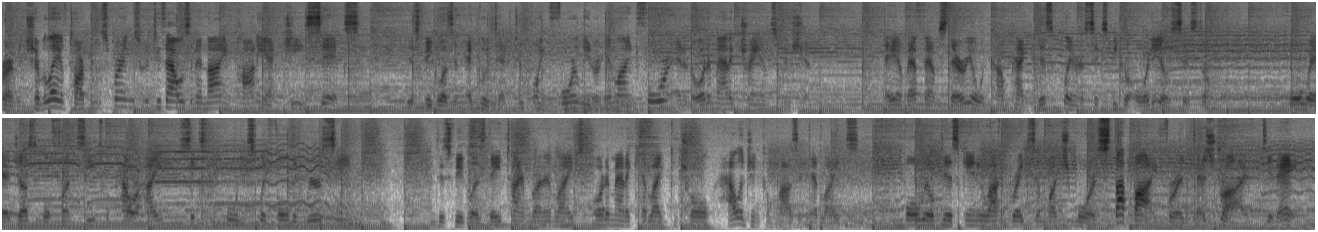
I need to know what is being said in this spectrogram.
Ferman Chevrolet of Tarpon Springs with a 2009 Pontiac G6. This vehicle has an Ecotec 2.4 liter inline 4 and an automatic transmission. AM FM stereo with compact disc player and a 6 speaker audio system. Four way adjustable front seats with power height, 60 40 split folded rear seat. This vehicle has daytime running lights, automatic headlight control, halogen composite headlights, four wheel disc anti lock brakes, and much more. Stop by for a test drive today.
